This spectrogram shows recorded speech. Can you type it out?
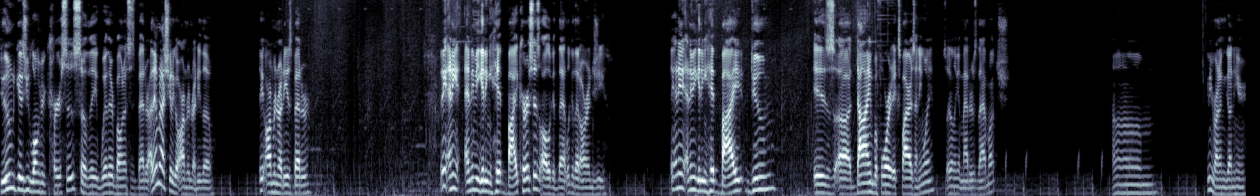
Doom gives you longer curses, so the Wither bonus is better. I think I'm actually going to go Armed and Ready, though. I think Armed and Ready is better. I think any enemy getting hit by curses... Oh, look at that. Look at that RNG any enemy getting hit by Doom is uh, dying before it expires anyway, so I don't think it matters that much. Um, give me running gun here.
